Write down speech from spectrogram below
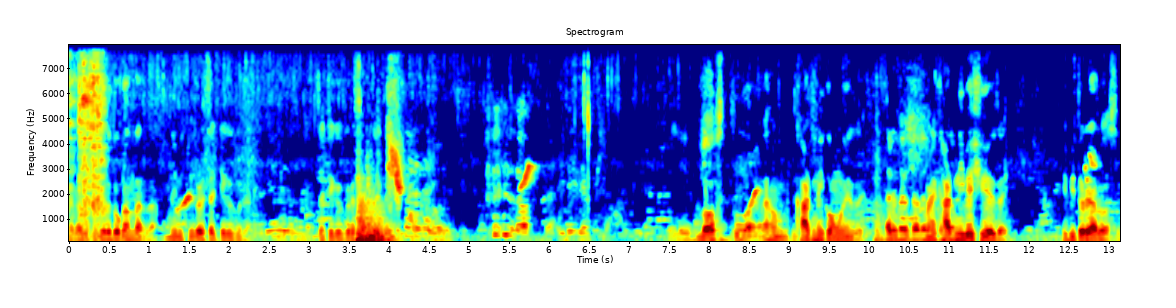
টাকা বিক্রি করে দোকানদাররা, উনি বিক্রি করে ষাট টাকা করে। ষাট টাকা করে সাপ্লাই দেয় লস তো এখন খাটনি কম হয়ে যায়। মানে খাটনি বেশি হয়ে যায়। এর ভিতরে আরও আছে।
